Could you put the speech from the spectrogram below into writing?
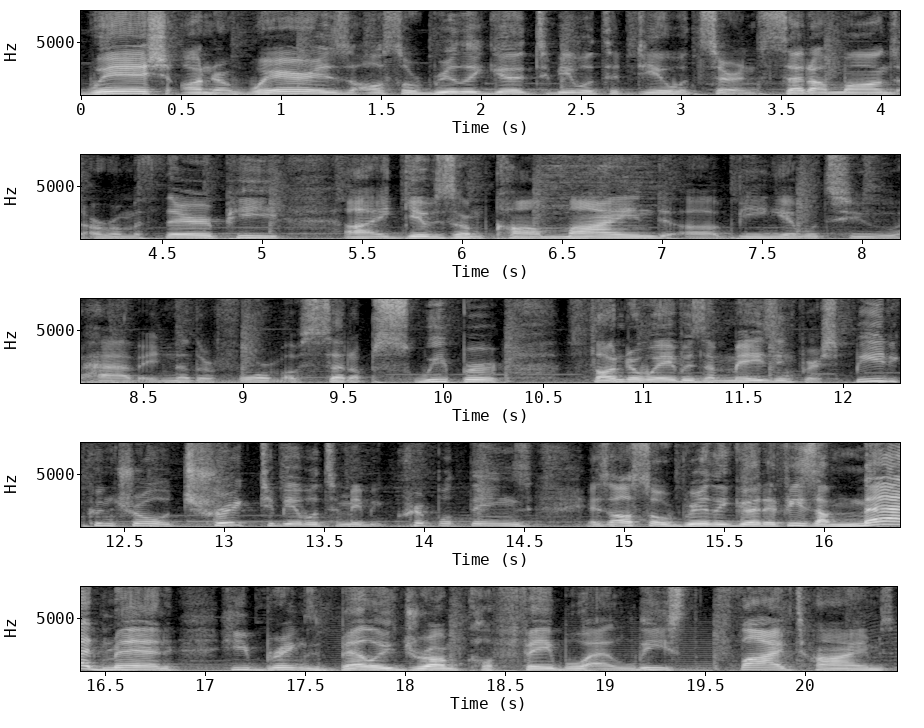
Wish, Unaware is also really good to be able to deal with certain setup mons, Aromatherapy. Uh, it gives them Calm Mind, uh, being able to have another form of setup sweeper. Thunderwave is amazing for speed control. Trick to be able to maybe cripple things is also really good. If he's a madman, he brings Belly Drum Clefable at least five times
